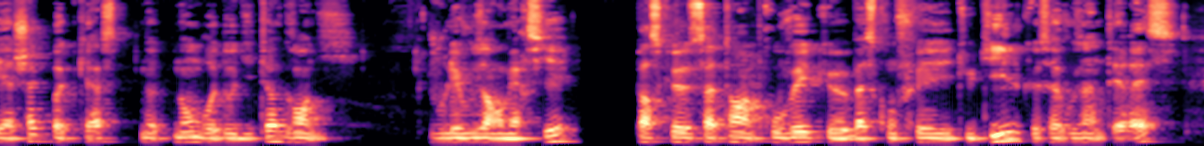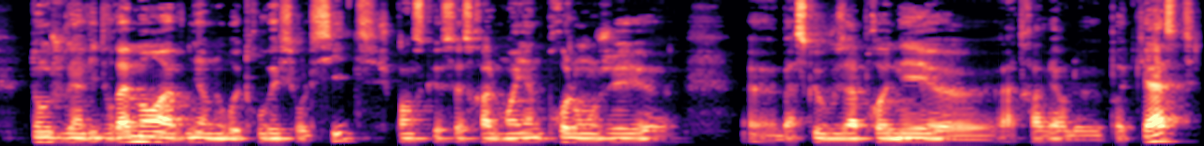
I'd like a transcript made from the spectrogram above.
et à chaque podcast, notre nombre d'auditeurs grandit. Je voulais vous en remercier parce que ça tend à prouver que bah, ce qu'on fait est utile, que ça vous intéresse. Donc je vous invite vraiment à venir nous retrouver sur le site. Je pense que ce sera le moyen de prolonger euh, euh, bah, ce que vous apprenez euh, à travers le podcast,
